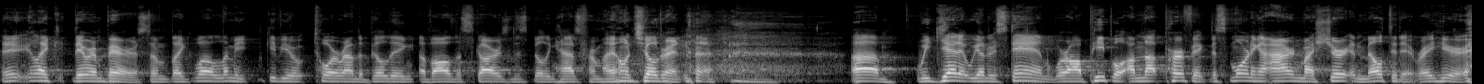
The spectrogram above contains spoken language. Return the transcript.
They, like they were embarrassed. I'm like, well, let me give you a tour around the building of all the scars this building has from my own children. um, we get it, we understand. We're all people. I'm not perfect. This morning I ironed my shirt and melted it right here.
